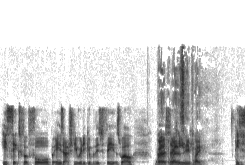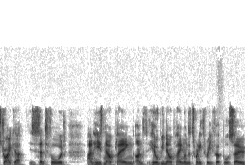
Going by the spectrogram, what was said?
he's six foot four, but he's actually really good with his feet as well. Where, Uh, so where does he play? He's a striker, he's a centre forward, and he's now playing. He'll be now playing under twenty three football. So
